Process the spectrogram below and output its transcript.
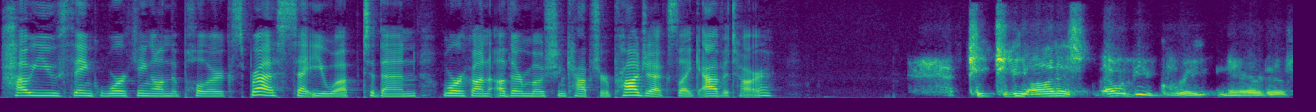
how you think working on the Polar Express set you up to then work on other motion capture projects like Avatar. To, to be honest, that would be a great narrative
